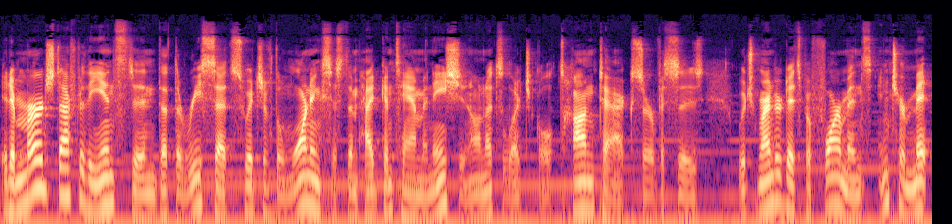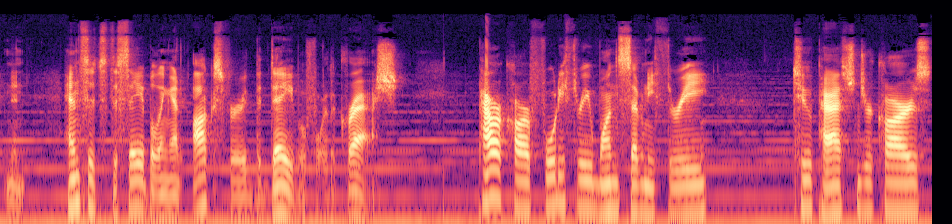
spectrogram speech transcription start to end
It emerged after the incident that the reset switch of the warning system had contamination on its electrical contact surfaces, which rendered its performance intermittent, hence its disabling at Oxford the day before the crash. Power car 43173, two passenger cars,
